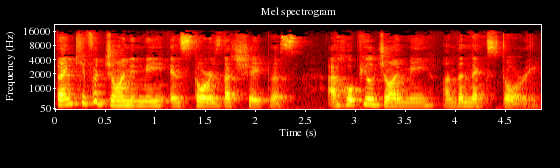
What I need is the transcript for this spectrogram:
Thank you for joining me in Stories That Shape Us. I hope you'll join me on the next story.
